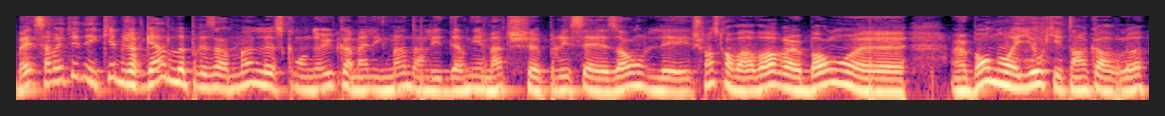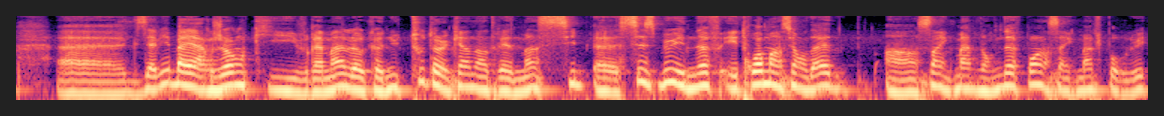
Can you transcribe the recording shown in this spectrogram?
Ben, ça va être une équipe. Je regarde là, présentement là, ce qu'on a eu comme alignement dans les derniers matchs euh, pré-saison. Les- Je pense qu'on va avoir un bon, euh, un bon noyau qui est encore là. Euh, Xavier Baillargeon qui vraiment là, a connu tout un camp d'entraînement. 6 buts et 9 et 3 mentions d'aide en 5 matchs. Donc 9 points en 5 matchs pour lui.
